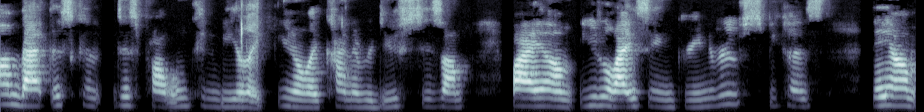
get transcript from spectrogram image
um that this can this problem can be like you know like kind of reduced is um by um utilizing green roofs because they um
